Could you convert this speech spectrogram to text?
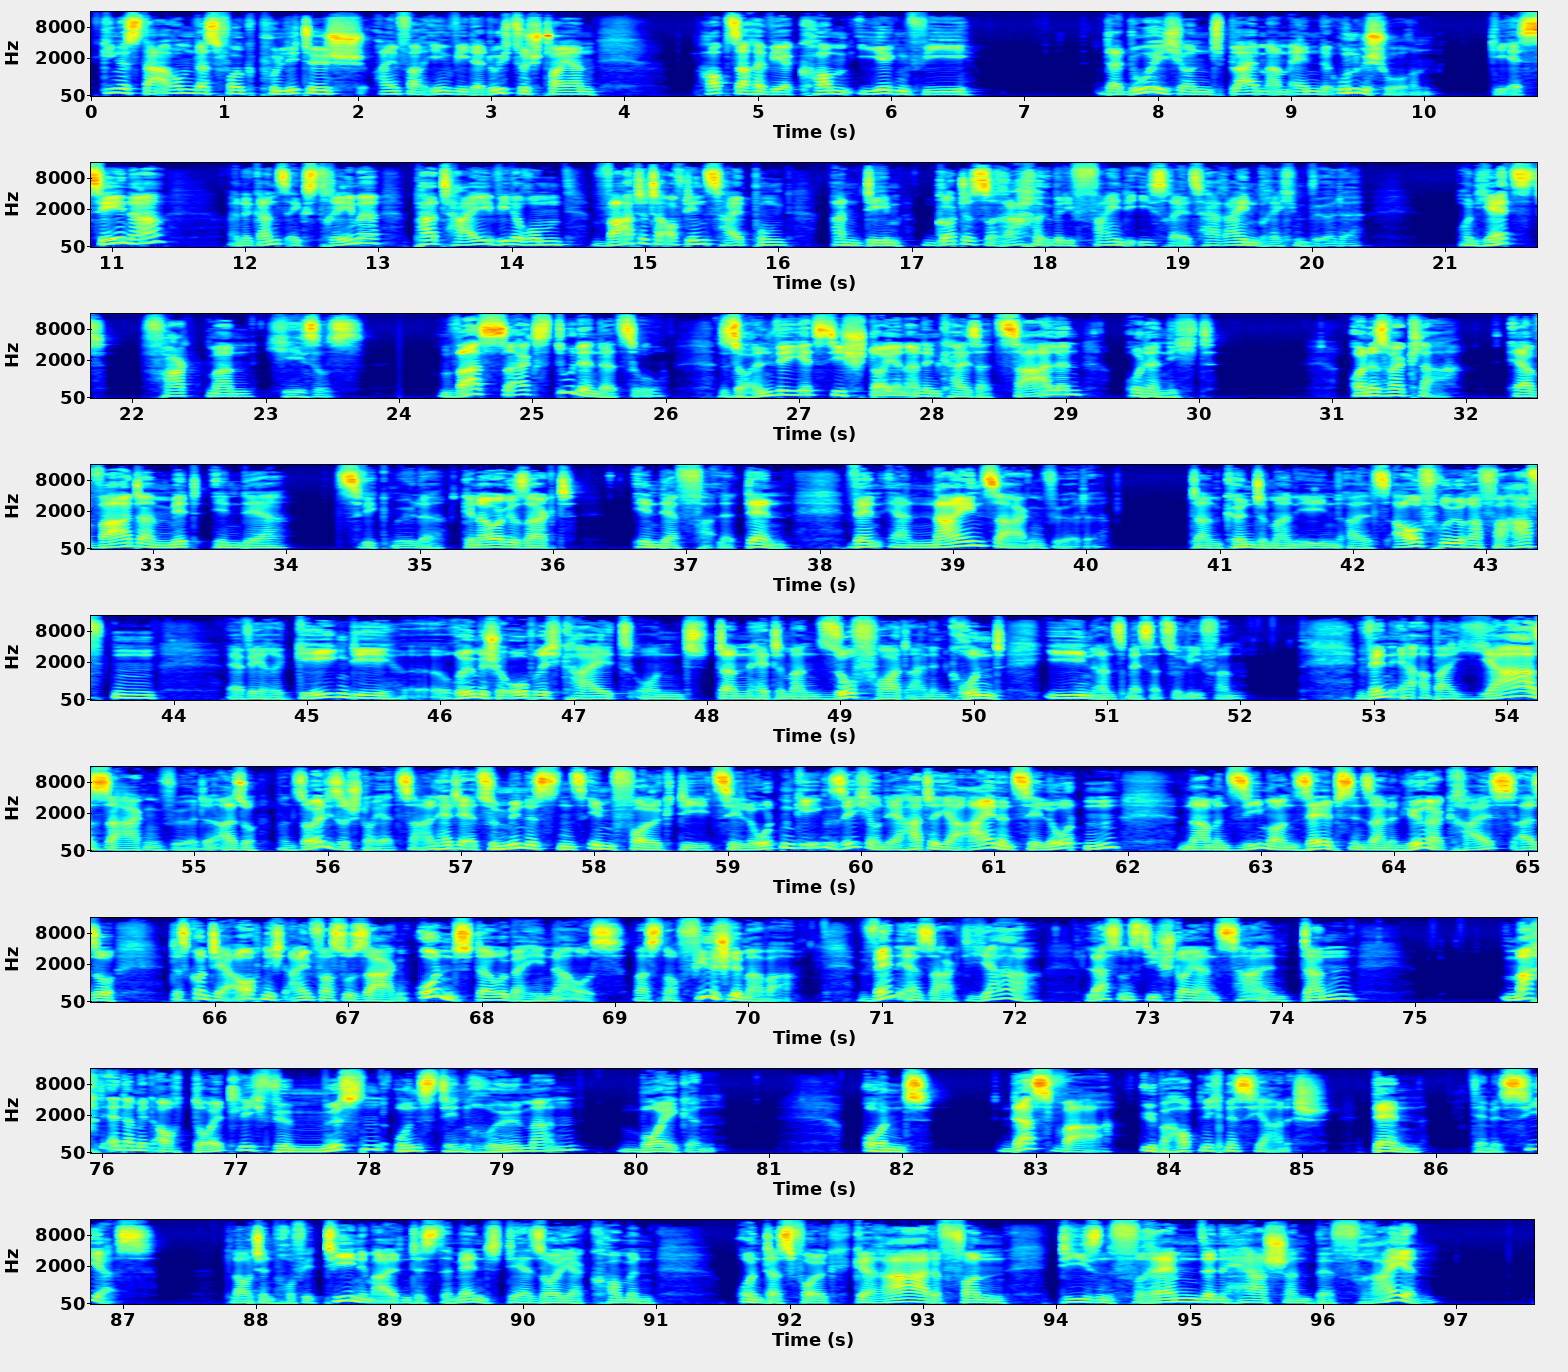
ging es darum, das Volk politisch einfach irgendwie da durchzusteuern. Hauptsache, wir kommen irgendwie dadurch und bleiben am Ende ungeschoren. Die Essener, eine ganz extreme Partei wiederum, wartete auf den Zeitpunkt, an dem Gottes Rache über die Feinde Israels hereinbrechen würde. Und jetzt fragt man Jesus. Was sagst du denn dazu? Sollen wir jetzt die Steuern an den Kaiser zahlen oder nicht. Und es war klar, er war damit in der Zwickmühle, genauer gesagt in der Falle. Denn wenn er Nein sagen würde, dann könnte man ihn als Aufrührer verhaften, er wäre gegen die äh, römische Obrigkeit und dann hätte man sofort einen Grund, ihn ans Messer zu liefern. Wenn er aber Ja sagen würde, also man soll diese Steuer zahlen, hätte er zumindest im Volk die Zeloten gegen sich und er hatte ja einen Zeloten namens Simon selbst in seinem Jüngerkreis, also das konnte er auch nicht einfach so sagen. Und darüber hinaus, was noch viel schlimmer war, wenn er sagt, ja, lass uns die Steuern zahlen, dann macht er damit auch deutlich, wir müssen uns den Römern beugen. Und das war überhaupt nicht messianisch. Denn der Messias, laut den Prophetien im Alten Testament, der soll ja kommen und das Volk gerade von diesen fremden Herrschern befreien.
